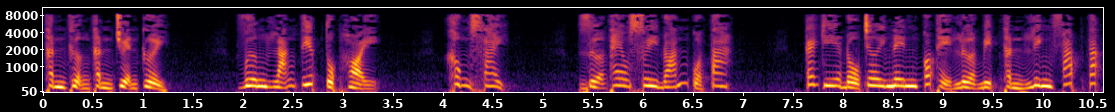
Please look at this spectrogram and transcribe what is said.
thần thượng thần chuyện cười, vương lãng tiếp tục hỏi, không sai, dựa theo suy đoán của ta, cái kia đồ chơi nên có thể lừa bịp thần linh pháp tắc,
